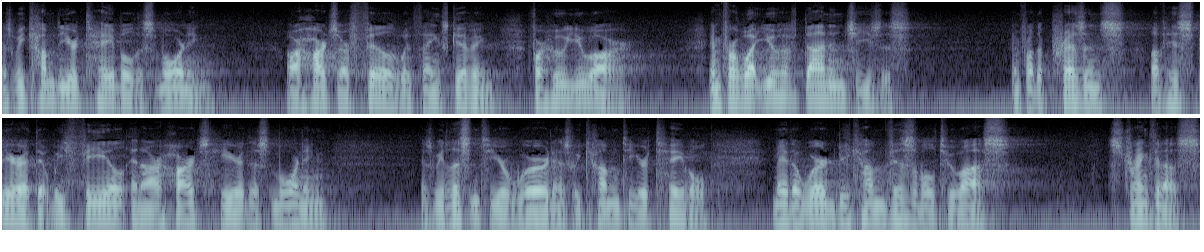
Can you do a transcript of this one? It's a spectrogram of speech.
As we come to your table this morning, our hearts are filled with thanksgiving for who you are and for what you have done in Jesus and for the presence of His Spirit that we feel in our hearts here this morning. As we listen to your word, as we come to your table, may the word become visible to us. Strengthen us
